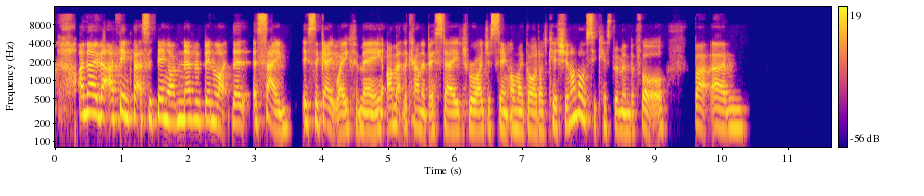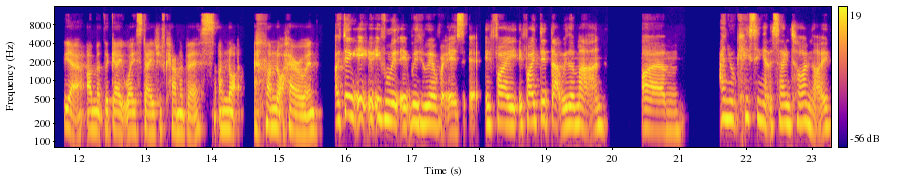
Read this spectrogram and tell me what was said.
I know that. I think that's the thing. I've never been like the the same. It's the gateway for me. I'm at the cannabis stage where I just think, oh my god, I'd kiss you. And I've obviously kissed women before, but um, yeah, I'm at the gateway stage of cannabis. I'm not. I'm not heroin. I think e- even with with whoever it is, if I if I did that with a man, um, and you're kissing at the same time though,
